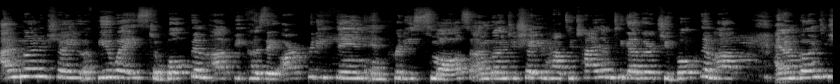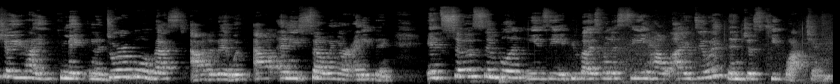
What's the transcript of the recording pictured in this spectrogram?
I'm going to show you a few ways to bulk them up because they are pretty thin and pretty small. So I'm going to show you how to tie them together to bulk them up and I'm going to show you how you can make an adorable vest out of it without any sewing or anything. It's so simple and easy. If you guys want to see how I do it, then just keep watching.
